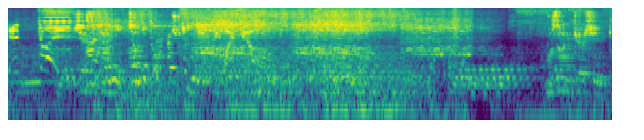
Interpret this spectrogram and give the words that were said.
입가이 아군이 공격받고 중. 있습니다. 무선 교신기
